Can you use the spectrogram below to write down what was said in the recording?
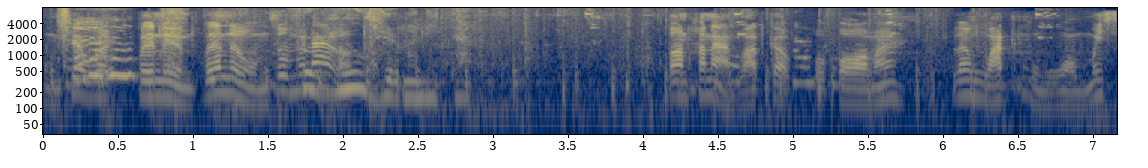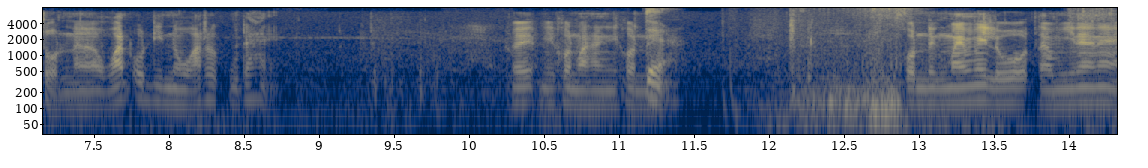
ผมเชื่อว่าปืนอื่นปืนอื่นผมสู้ไม่ For ได้หรอก you, hermanita. ตอนขนาดวัดกับโอปอมั้งเรื่องวัดผมผมไม่สนนะวัดโอดินวัดกับกูได้ เฮ้ย มีคนมาทางนี้คนหนึ่ง There. คนหนึ่งไหมไม่รู้ แต่มีแน่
